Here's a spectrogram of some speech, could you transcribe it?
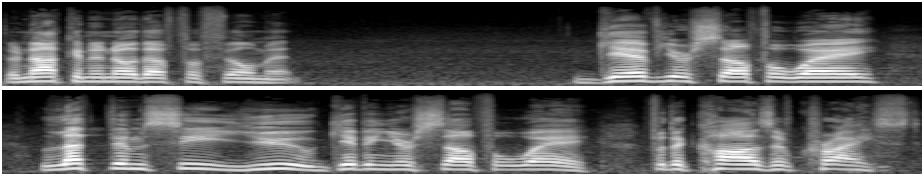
They're not going to know that fulfillment. Give yourself away. Let them see you giving yourself away for the cause of Christ.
